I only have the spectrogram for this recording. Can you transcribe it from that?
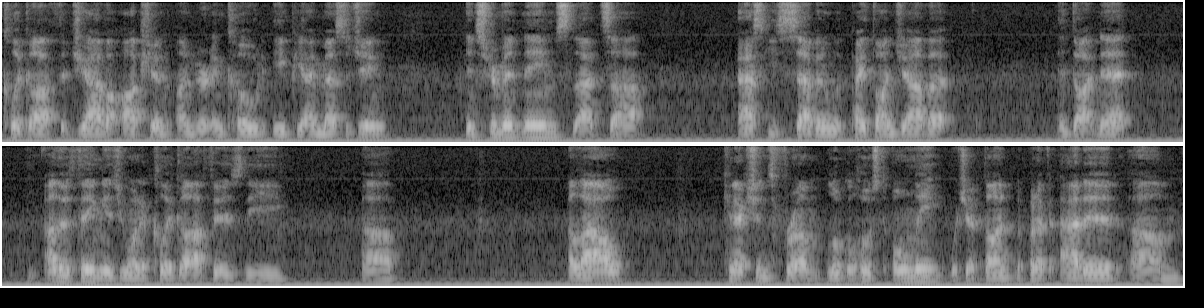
click off the Java option under Encode API Messaging. Instrument names, that's uh, ASCII 7 with Python, Java, and .NET. The other thing is you want to click off is the uh, allow connections from localhost only, which I've done, but I've added um,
